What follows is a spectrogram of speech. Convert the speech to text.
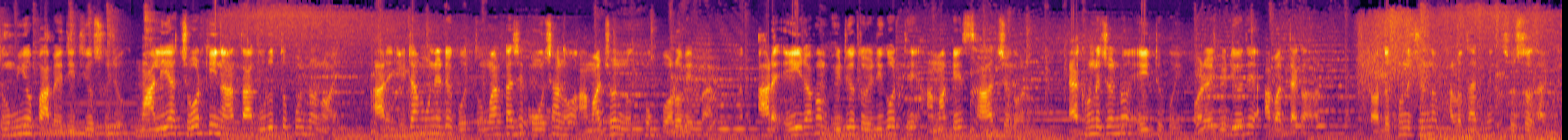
তুমিও পাবে দ্বিতীয় সুযোগ। মালিয়া চোর কি না তা গুরুত্বপূর্ণ নয়। আর এটা মনে রেখো, তোমার কাছে পৌঁছানো আমার জন্য খুব বড় ব্যাপার। আর এই রকম ভিডিও তৈরি করতে আমাকে সাহায্য করো। এখনের জন্য এইটুকুই। পরের ভিডিওতে আবার দেখা হবে। ততক্ষণের জন্য ভালো থাকবে সুস্থ থাকবেন।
